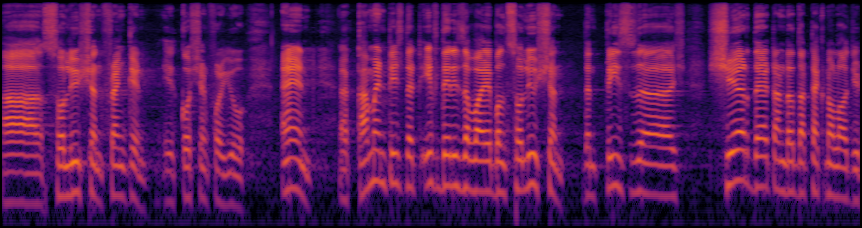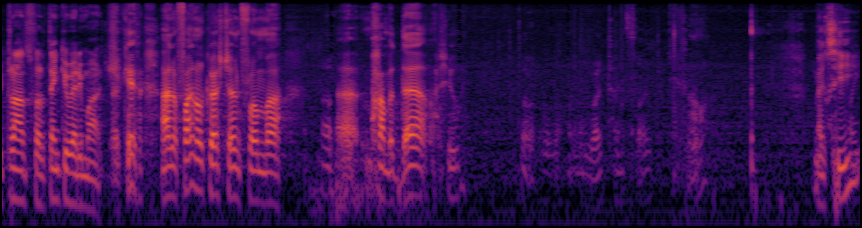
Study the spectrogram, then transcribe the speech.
uh, solution, Franklin, a question for you. And a comment is that if there is a viable solution, then please uh, sh- share that under the technology transfer. Thank you very much. Okay. And a final question from uh, uh, Mohammed. Ashuri. Merci.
